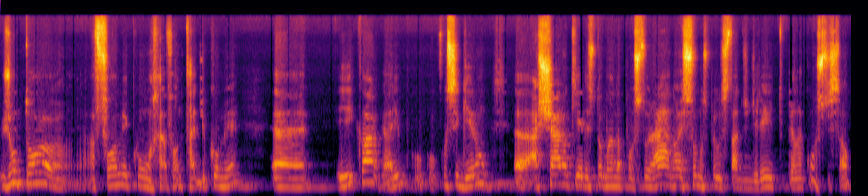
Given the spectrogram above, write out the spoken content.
juntou a fome com a vontade de comer. É, e, claro, aí conseguiram, é, acharam que eles tomando a postura, ah, nós somos pelo Estado de Direito, pela Constituição,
